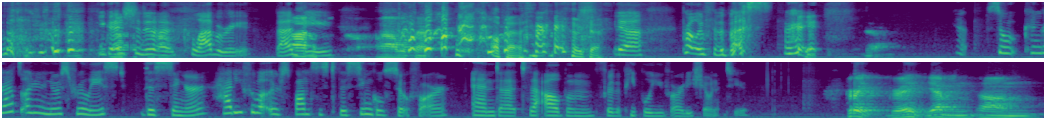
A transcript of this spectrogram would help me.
you guys should uh, collaborate. That'd be. think so. Uh, with that. Not bad. Alright. Okay. Yeah. Probably for the best. All right. Yeah. Yeah. So, congrats on your newest release, The Sinner. How do you feel about the responses to the singles so far, and uh, to the album for the people you've already shown it to? Great, great. Yeah, I mean, um,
